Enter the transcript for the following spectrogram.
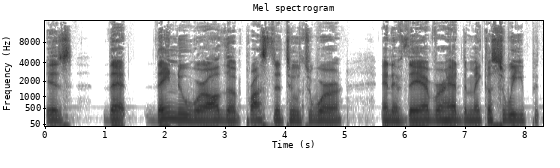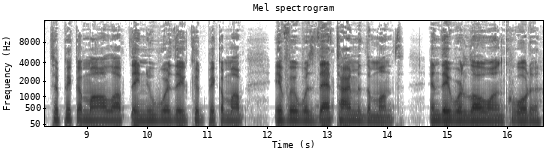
is that they knew where all the prostitutes were and if they ever had to make a sweep to pick them all up, they knew where they could pick them up if it was that time of the month and they were low on quota.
